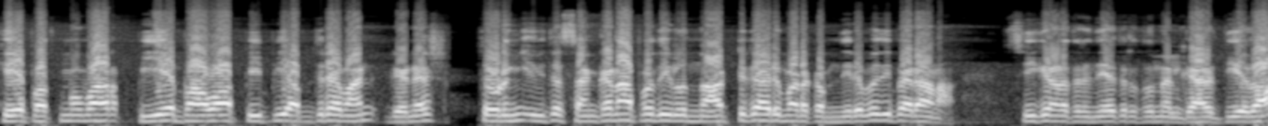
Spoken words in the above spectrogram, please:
K Padmakumar P A Bhava P P Abdurahman Ganesh തുടങ്ങി വിവിധ സംഘടനാ പ്രതികളും നാട്ടുകാരുമടക്കം നിരവധി പേരാണ് സ്വീകരണത്തിന് നേതൃത്വം നൽകാനെത്തിയത്.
